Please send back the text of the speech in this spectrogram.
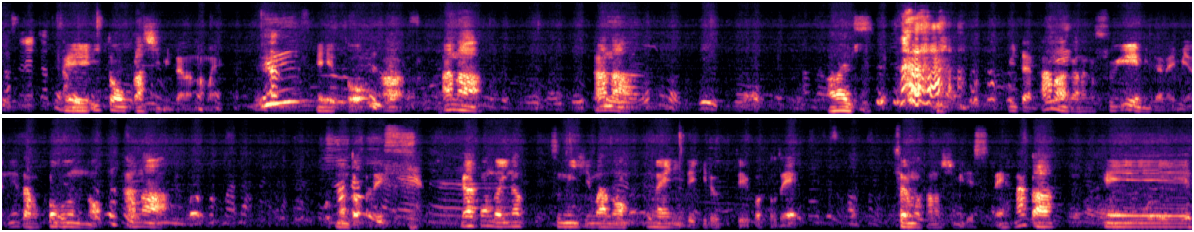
忘れちゃった。ー、えー、糸お菓子みたいな名前。えっ、ー、と、あ、アナ、アナ、アナ雪。みたいな、アナがなんかすげえみたいな意味やね。多分古文のアナ、なんとかです。が今度、稲積島の前にできるっていうことで、それも楽しみですね。なんか、え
